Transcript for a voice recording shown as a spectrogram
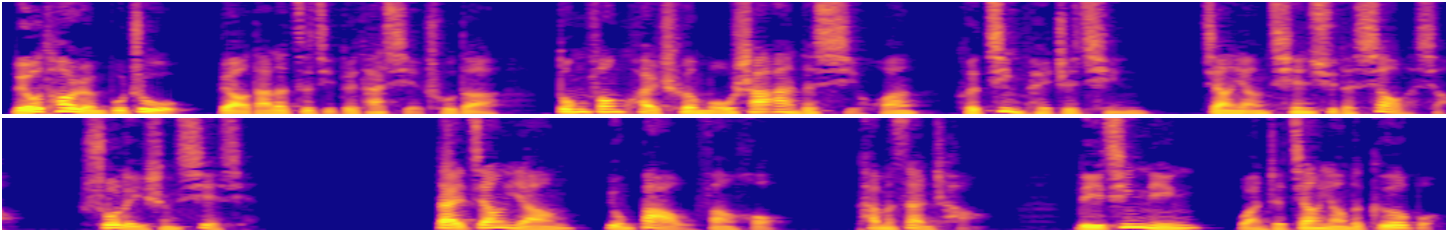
刘涛忍不住表达了自己对他写出的《东方快车谋杀案》的喜欢和敬佩之情。江阳谦虚的笑了笑，说了一声谢谢。待江阳用罢午饭后，他们散场。李青宁挽着江阳的胳膊，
